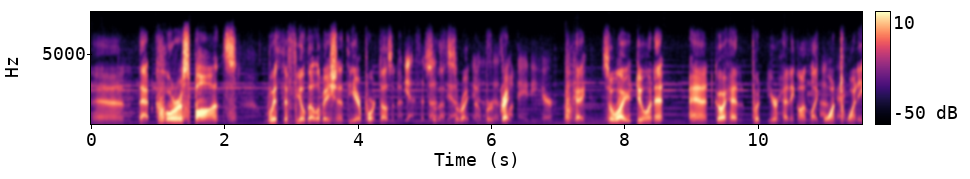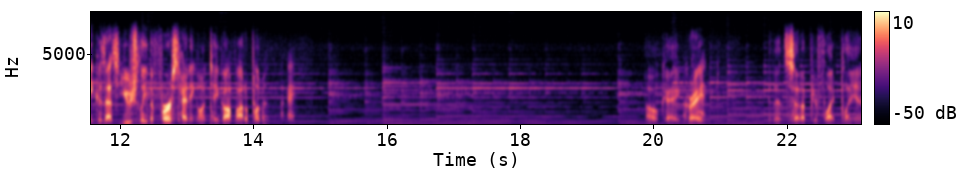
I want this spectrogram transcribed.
And mm-hmm. that corresponds with the field elevation at the airport, doesn't it? Yes, it does. So that's yeah. the right And number. Great. 180 here. Okay, so while you're doing it, and go ahead and put your heading on like Okay. 120, because that's usually the first heading on takeoff out of Plymouth. Okay. Okay, great. And then set up your flight plan.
